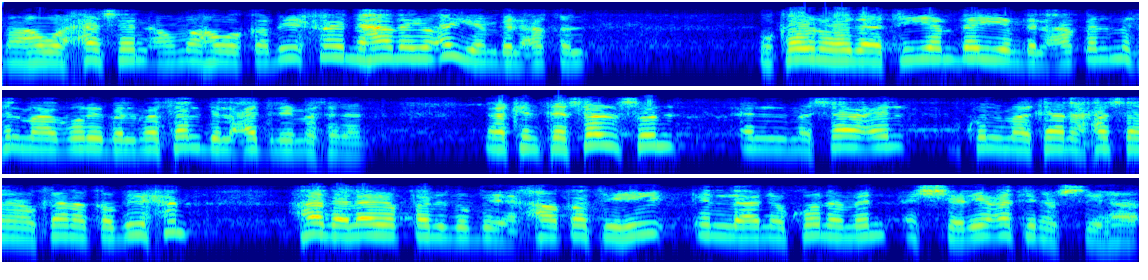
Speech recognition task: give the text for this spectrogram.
ما هو حسن أو ما هو قبيح فإن هذا يعين بالعقل. وكونه ذاتيا بين بالعقل مثل ما ضرب المثل بالعدل مثلا. لكن تسلسل المسائل كل ما كان حسنا وكان قبيحا هذا لا يطرد بإحاطته إلا أن يكون من الشريعة نفسها.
